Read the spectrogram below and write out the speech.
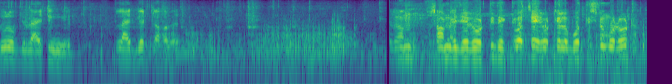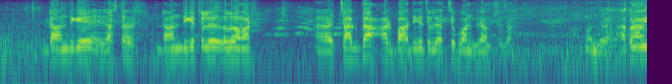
দূর অব্দি লাইটিং গেট লাইট গেটটা হবে। এরকম সামনে যে রোডটি দেখতে পাচ্ছি, এই রোডটি হলো বত্রিশ নম্বর রোড। ডান দিকে রাস্তার, ডান দিকে চলে গেল আমার চাকদা আর বাঁ দিকে চলে যাচ্ছে বনগ্রাম সোজা। বন্ধুরা, এখন আমি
